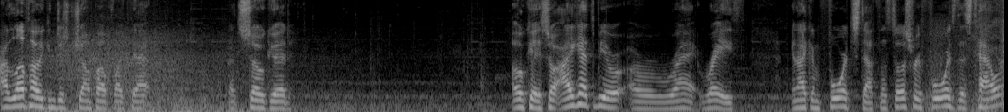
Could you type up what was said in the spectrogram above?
I love how he can just jump up like that. That's so good. Okay, so I have to be a, a wraith, and I can forge stuff. Let's, let's reforge this tower.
